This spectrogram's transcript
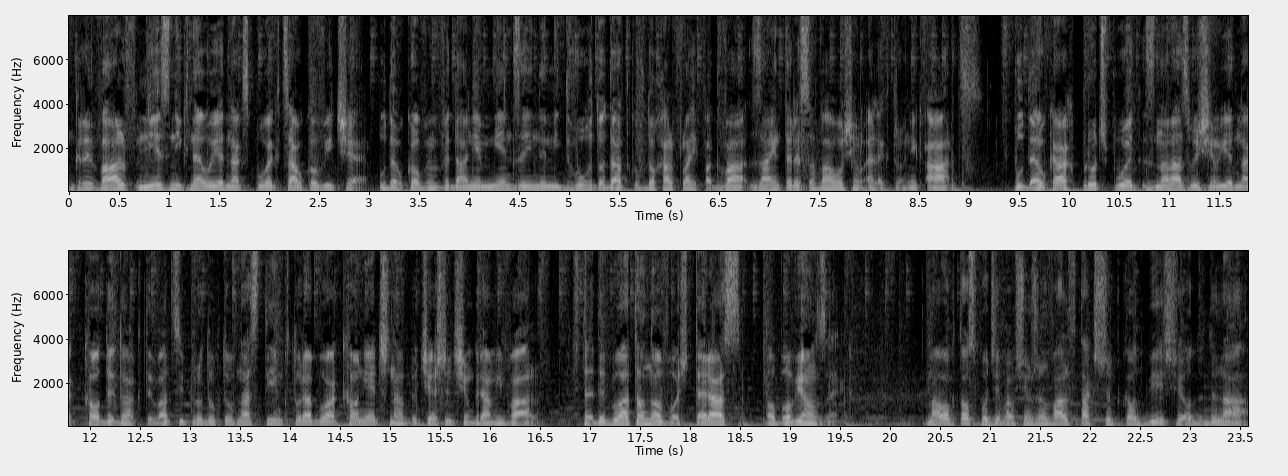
Gry Valve nie zniknęły jednak spółek całkowicie. Pudełkowym wydaniem m.in. dwóch dodatków do Half-Life'a 2 zainteresowało się Electronic Arts. W pudełkach prócz płyt znalazły się jednak kody do aktywacji produktów na Steam, która była konieczna, by cieszyć się grami Valve. Wtedy była to nowość, teraz obowiązek. Mało kto spodziewał się, że Valve tak szybko odbije się od dna.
